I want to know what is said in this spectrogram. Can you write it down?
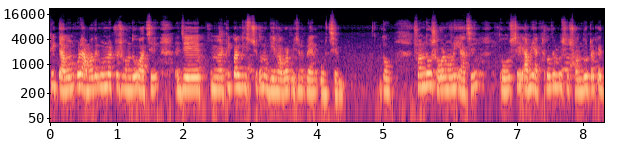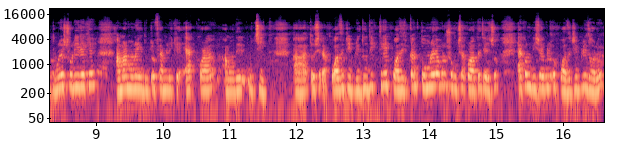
ঠিক তেমন করে আমাদের মনে একটা সন্দেহ আছে যে টিপাল নিশ্চয়ই কোনো গেম আবার পেছনে প্ল্যান করছে। তো সন্দেহ সবার মনেই আছে। তো সেই আমি একটা কথা বলব, সেই সন্দেহটাকে দূরে সরিয়ে রেখে আমার মনে হয় দুটো ফ্যামিলিকে এক করা আমাদের উচিত। তো সেটা পজিটিভলি দুদিক থেকে পজিটিভ কারণ তোমরা যখন সংসার করাতে চাইছো, এখন বিষয়গুলোকে পজিটিভলি ধরো।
